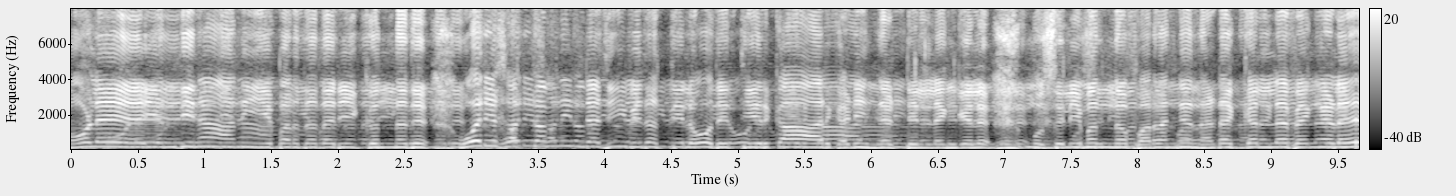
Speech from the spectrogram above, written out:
മോളെ എന്തിനാ നീ പർദ്ദ ധരിക്കുന്നത്? ഒരു ഹത്തം നിന്റെ ജീവിതത്തിൽ ഓതി തീർക്കാൻ കഴിഞ്ഞിട്ടില്ലെങ്കിൽ മുസ്ലിം എന്ന് പറഞ്ഞ് നടക്കല്ല പെങ്ങളെ?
